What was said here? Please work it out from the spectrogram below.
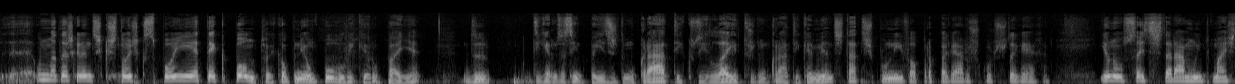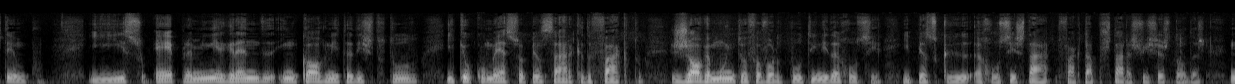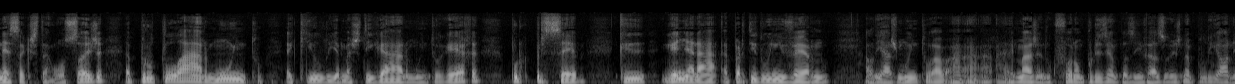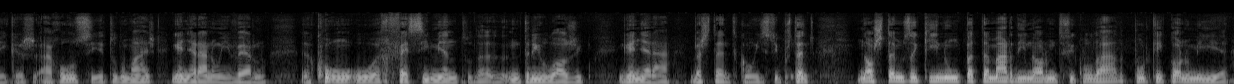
eh, uma das grandes questões que se põe é até que ponto é que a opinião pública europeia, de, digamos assim, de países democráticos, eleitos democraticamente, está disponível para pagar os custos da guerra. Eu não sei se estará muito mais tempo. E isso é, para mim, a grande incógnita disto tudo e que eu começo a pensar que, de facto, joga muito a favor de Putin e da Rússia. E penso que a Rússia está, de facto, a apostar as fichas todas nessa questão. Ou seja, a protelar muito aquilo e a mastigar muito a guerra, porque percebe que ganhará a partir do inverno aliás, muito à, à, à, imagem do que foram, por exemplo, as invasões napoleónicas à Rússia e tudo mais, ganhará no inverno eh, com o arrefecimento da, meteorológico, ganhará bastante com isso. E, portanto, nós estamos aqui num patamar de enorme dificuldade porque a economia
